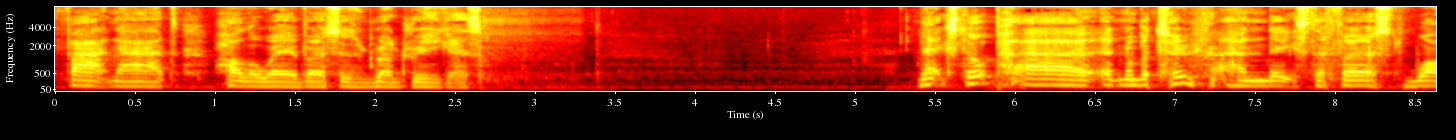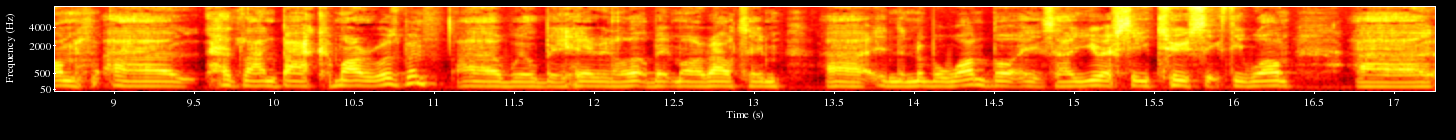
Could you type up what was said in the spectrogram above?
Fight Night Holloway versus Rodriguez. Next up uh, at number two, and it's the first one uh, headlined by Kamaru Usman. Uh, we'll be hearing a little bit more about him uh, in the number one, but it's a UFC 261 uh,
